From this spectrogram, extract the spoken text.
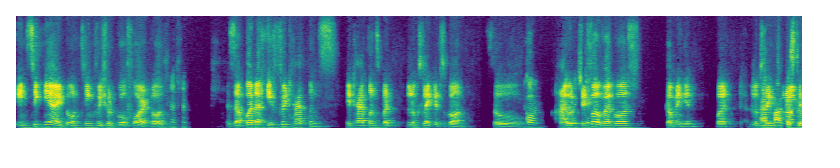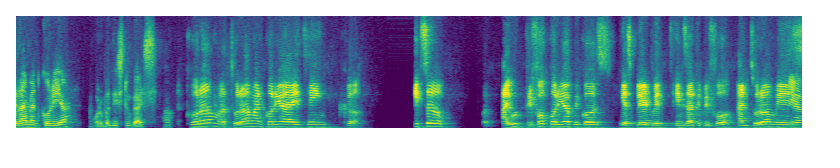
Insigne, I don't think we should go for at all. Zapata, if it happens, it happens, but looks like it's gone. So gone. I would prefer Weghorst coming in, but looks and like Marcus Thuram and Correa. What about these two guys? Huh? Thuram, uh, Thuram and Correa, I think uh, it's a. I would prefer Correa because he has played with Inzaghi before, and Thuram is yeah.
